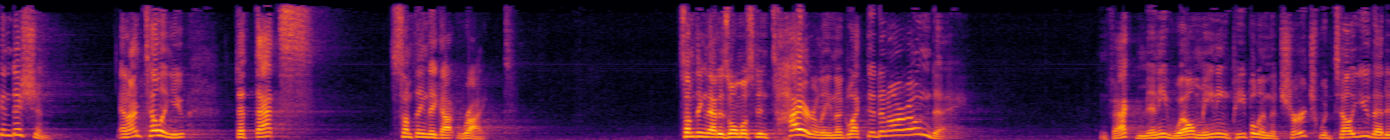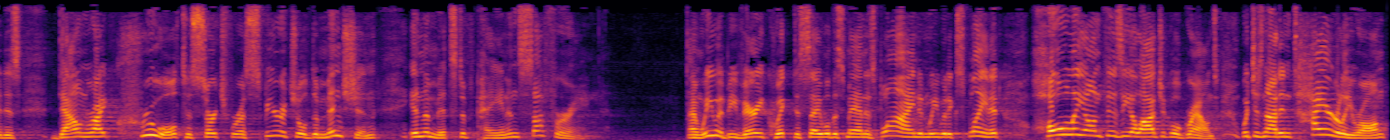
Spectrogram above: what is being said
condition. And I'm telling you that that's something they got right. Something that is almost entirely neglected in our own day. In fact, many well meaning people in the church would tell you that it is downright cruel to search for a spiritual dimension in the midst of pain and suffering. And we would be very quick to say, well, this man is blind, and we would explain it wholly on physiological grounds, which is not entirely wrong,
